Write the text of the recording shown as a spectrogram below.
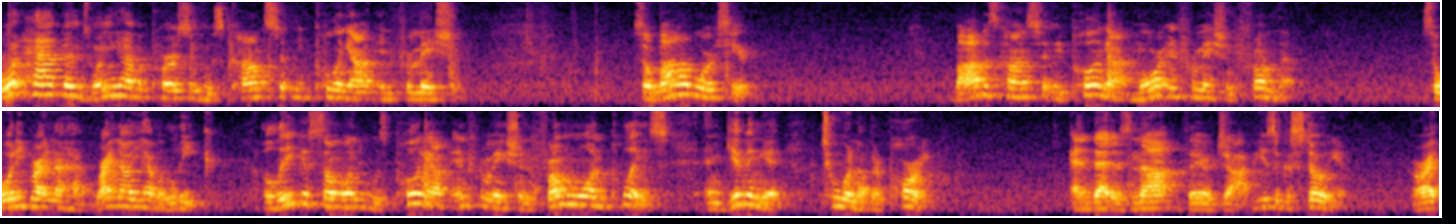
what happens when you have a person who's constantly pulling out information? So Bob works here. Bob is constantly pulling out more information from them. So what do you right now have? Right now you have a leak. A leak is someone who is pulling out information from one place and giving it to another party. And that is not their job. He's a custodian. All right,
